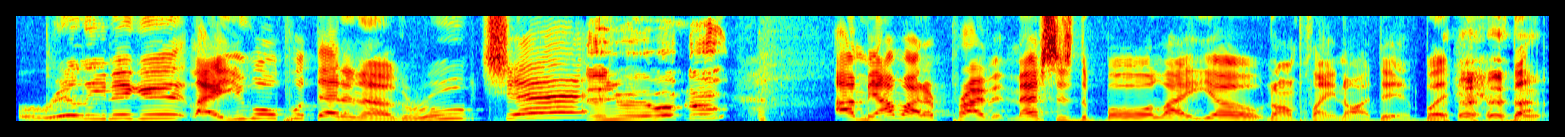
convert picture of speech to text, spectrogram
really nigga? Like you gonna put that in a group chat? Did you hit him up though? I mean, I might have private messaged the boy like, "Yo, no, I'm playing. No, I didn't." But the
